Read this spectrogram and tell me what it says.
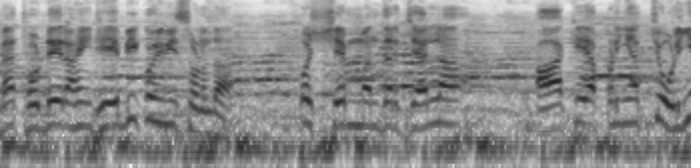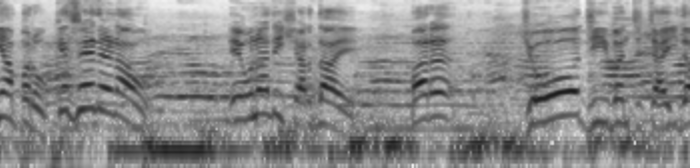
ਮੈਂ ਤੁਹਾਡੇ ਰਾਹੀਂ ਜੇ ਵੀ ਕੋਈ ਵੀ ਸੁਣਦਾ ਉਹ ਸ਼ਿਵ ਮੰਦਿਰ ਚਹਿਲਾਂ ਆ ਕੇ ਆਪਣੀਆਂ ਝੋਲੀਆਂ ਭਰੋ ਕਿਸੇ ਦਿਨ ਆਓ ਇਹ ਉਹਨਾਂ ਦੀ ਸ਼ਰਧਾ ਏ ਪਰ ਜੋ ਜੀਵਨ ਚ ਚਾਹੀਦਾ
